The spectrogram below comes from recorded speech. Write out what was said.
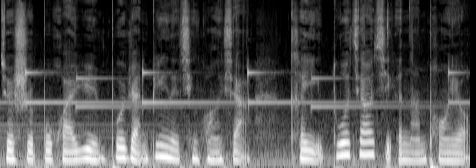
就是不怀孕、不染病的情况下，可以多交几个男朋友。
